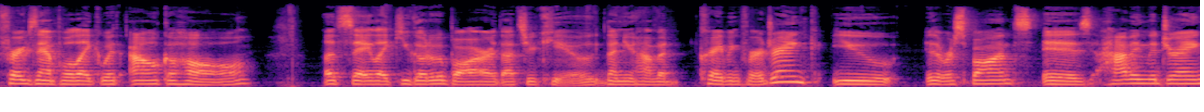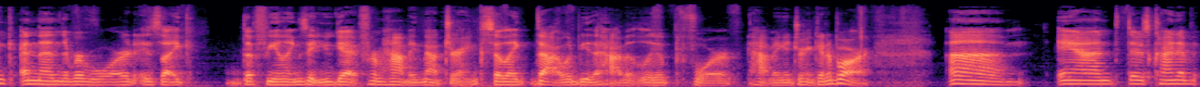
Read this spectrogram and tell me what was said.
for example, like with alcohol, let's say like you go to a bar, that's your cue. Then you have a craving for a drink. You the response is having the drink, and then the reward is like the feelings that you get from having that drink. So like that would be the habit loop for having a drink at a bar. Um, and there's kind of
